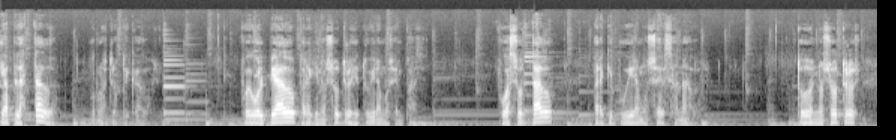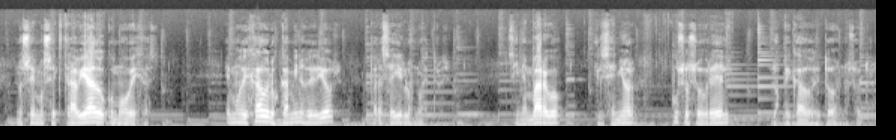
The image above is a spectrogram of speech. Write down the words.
y aplastado por nuestros pecados. Fue golpeado para que nosotros estuviéramos en paz. Fue azotado para que pudiéramos ser sanados. Todos nosotros nos hemos extraviado como ovejas. Hemos dejado los caminos de Dios para seguir los nuestros. Sin embargo, el Señor puso sobre él los pecados de todos nosotros.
